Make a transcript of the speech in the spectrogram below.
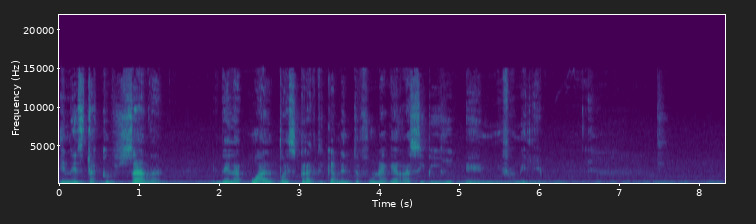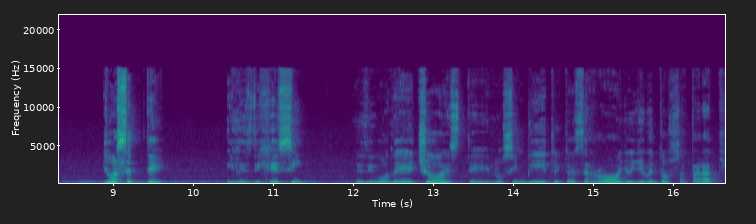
en esta cruzada de la cual pues prácticamente fue una guerra civil en mi familia. Yo acepté y les dije sí, les digo, de hecho, este, los invito y todo ese rollo y lleven todos sus aparatos.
